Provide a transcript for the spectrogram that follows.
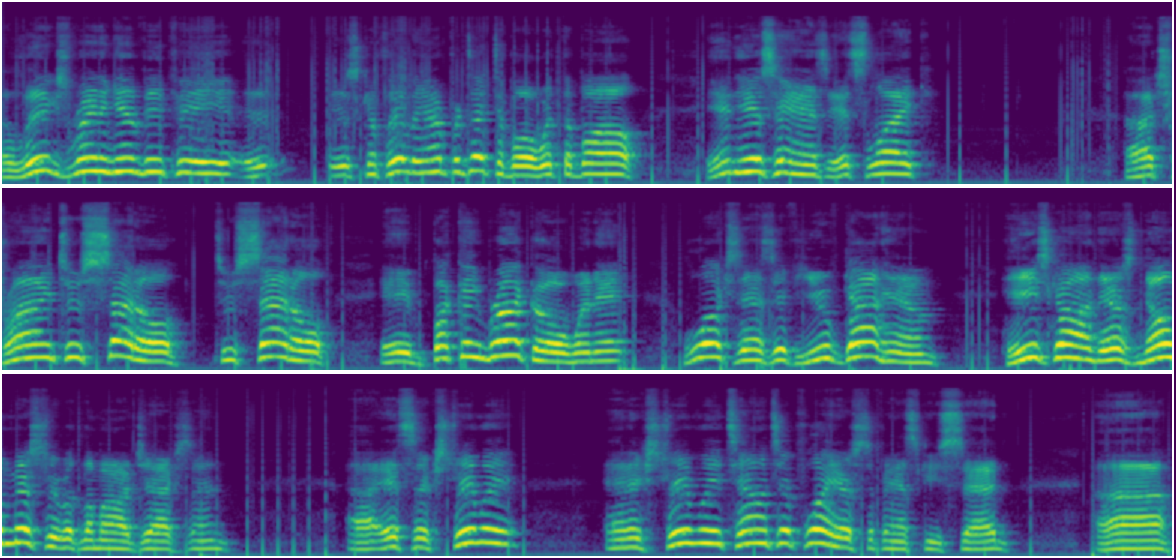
The league's reigning MVP is completely unpredictable with the ball in his hands. It's like uh, trying to settle to saddle a bucking bronco when it looks as if you've got him. He's gone. There's no mystery with Lamar Jackson. Uh, it's extremely an extremely talented player, Stefanski said. Uh,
